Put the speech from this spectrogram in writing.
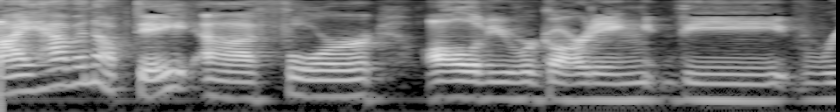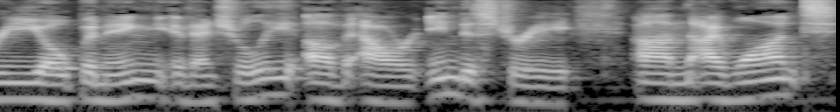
I have an update uh, for all of you regarding the reopening eventually of our industry. Um, I want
